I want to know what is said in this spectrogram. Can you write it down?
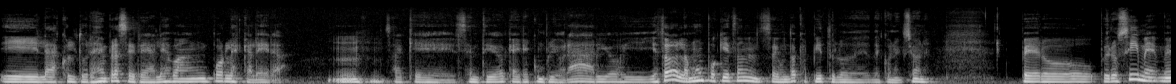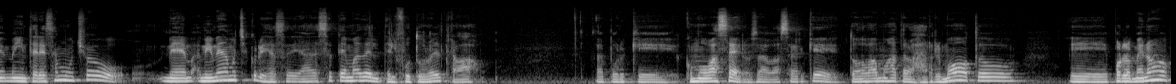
y las culturas empresariales van por la escalera. O sea, que el sentido que hay que cumplir horarios y, esto lo hablamos un poquito en el segundo capítulo de, de conexiones. Pero, pero sí, me, me, interesa mucho, a mí me da mucha curiosidad ese, tema del, del, futuro del trabajo. O sea, porque ¿cómo va a ser? O sea, va a ser que todos vamos a trabajar remoto, eh, por lo menos,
